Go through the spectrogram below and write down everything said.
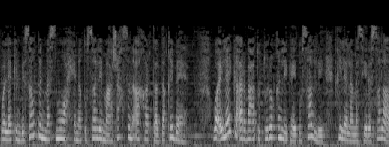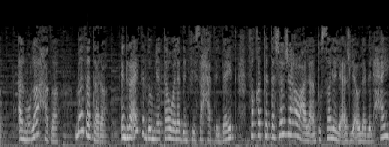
ولكن بصوت مسموع حين تصلي مع شخص آخر تلتقي به. وإليك أربعة طرق لكي تصلي خلال مسير الصلاة. الملاحظة ماذا ترى؟ إن رأيت دمية ولد في ساحة البيت فقد تتشجع على أن تصلي لأجل أولاد الحي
